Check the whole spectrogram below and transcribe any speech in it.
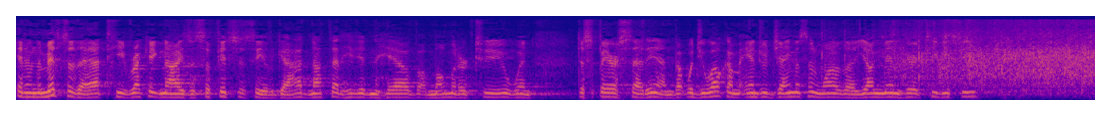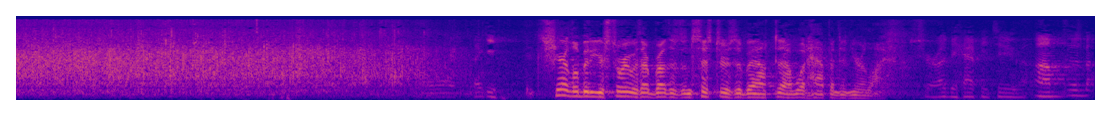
And in the midst of that, he recognized the sufficiency of God. Not that he didn't have a moment or two when despair set in. But would you welcome Andrew Jameson, one of the young men here at TBC? Thank you. Share a little bit of your story with our brothers and sisters about uh, what happened in your life. Sure, I'd be happy to. Um, it was about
